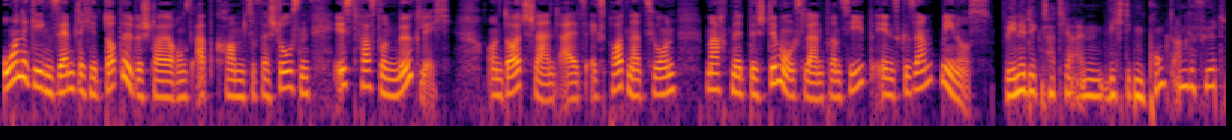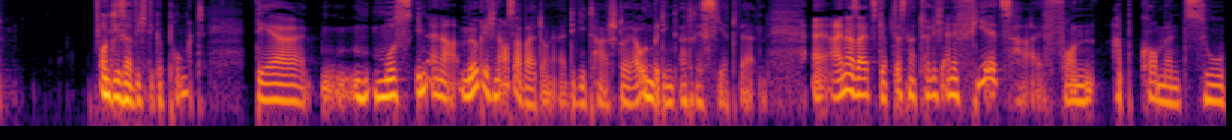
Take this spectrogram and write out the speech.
ohne gegen sämtliche Doppelbesteuerungsabkommen zu verstoßen, ist fast unmöglich. Und Deutschland als Exportnation macht mit Bestimmungslandprinzip insgesamt Minus. Benedikt hat hier einen wichtigen Punkt angeführt. Und dieser wichtige Punkt der muss in einer möglichen Ausarbeitung einer Digitalsteuer unbedingt adressiert werden. Äh, einerseits gibt es natürlich eine Vielzahl von Abkommen zu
